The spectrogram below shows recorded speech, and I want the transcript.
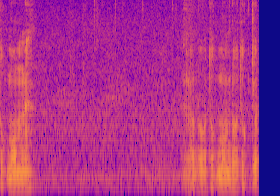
ทุกมุมนะ เราดูทุกมุมดูทุกจุด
